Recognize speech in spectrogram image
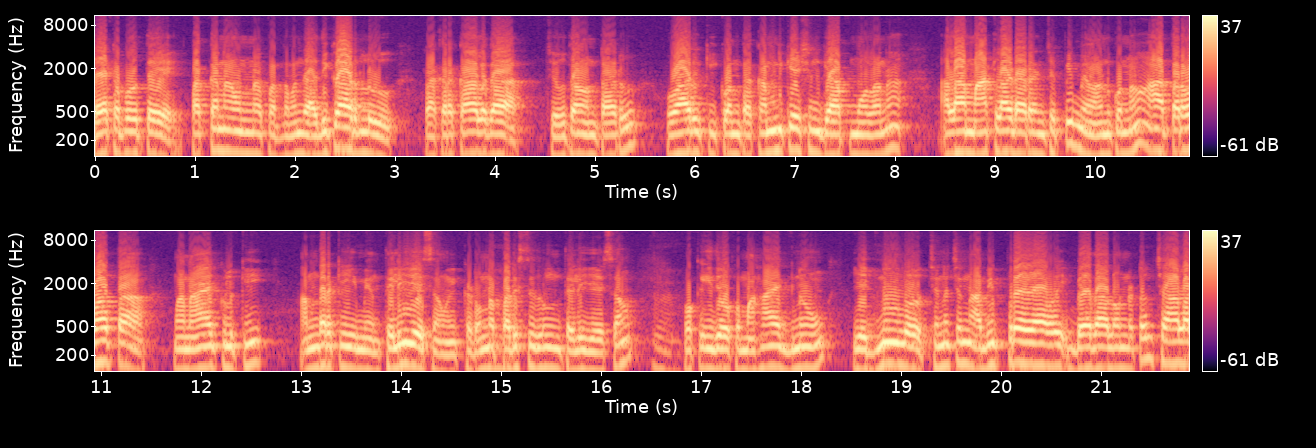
లేకపోతే పక్కన ఉన్న కొంతమంది అధికారులు రకరకాలుగా చెబుతూ ఉంటారు. వారికి కొంత కమ్యూనికేషన్ గ్యాప్ మూలన అలా మాట్లాడారని చెప్పి మేము అనుకున్నాం. ఆ తర్వాత మా నాయకులకి అందరికీ మేము తెలియజేసాం ఇక్కడ ఉన్న పరిస్థితులను తెలియజేసాం ఒక ఇది ఒక మహాయజ్ఞం. యజ్ఞంలో చిన్న చిన్న అభిప్రాయ భేదాలు ఉండటం చాలా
